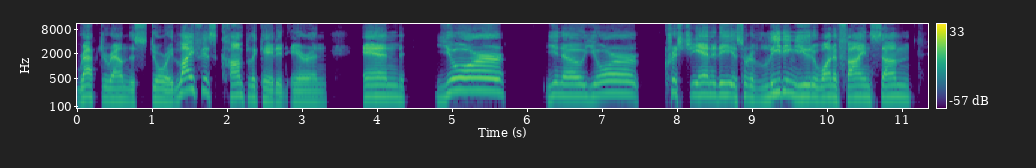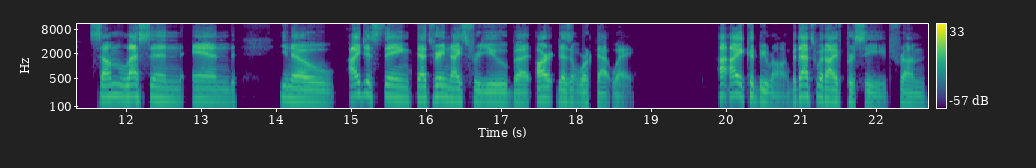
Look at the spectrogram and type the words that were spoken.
wrapped around the story. Life is complicated, Aaron, and your, you know, your Christianity is sort of leading you to want to find some some lesson and you know, I just think that's very nice for you, but art doesn't work that way. I, I could be wrong, but that's what I've perceived from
